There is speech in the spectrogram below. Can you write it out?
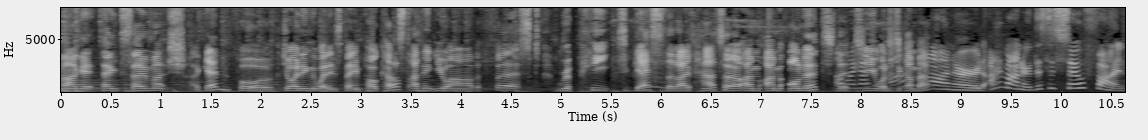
Margit, thanks so much again for joining the When in Spain podcast. I think you are the first repeat guest that I've had, so I'm, I'm honoured that oh gosh, you wanted to come I'm back. honored. I'm honored. This is so fun.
